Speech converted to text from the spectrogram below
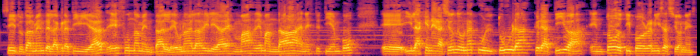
Sí, totalmente. La creatividad es fundamental, es una de las habilidades más demandadas en este tiempo eh, y la generación de una cultura creativa en todo tipo de organizaciones.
